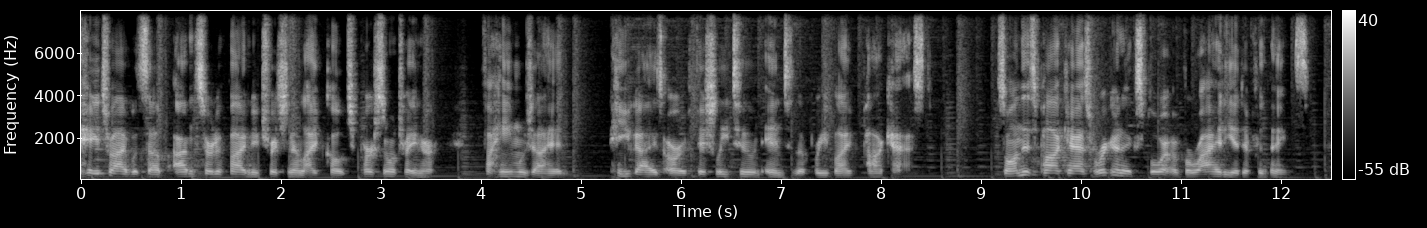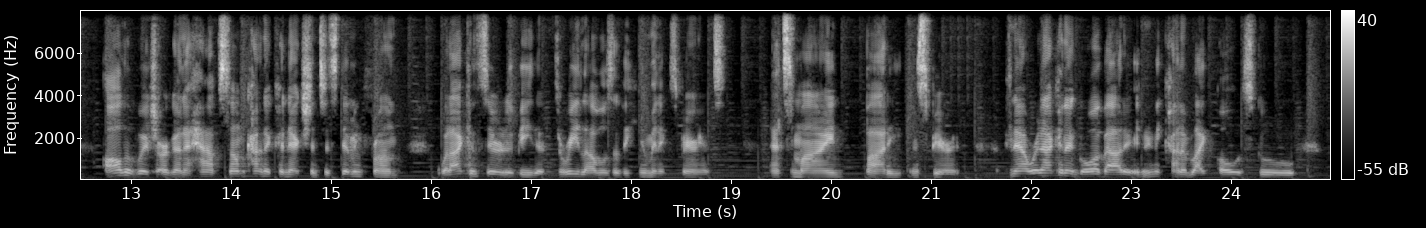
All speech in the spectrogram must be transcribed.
Hey, tribe, what's up? I'm certified nutrition and life coach, personal trainer, Fahim Mujahid. You guys are officially tuned into the Breathe Life podcast. So, on this podcast, we're going to explore a variety of different things, all of which are going to have some kind of connection to stemming from what I consider to be the three levels of the human experience that's mind, body, and spirit. Now, we're not going to go about it in any kind of like old school,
